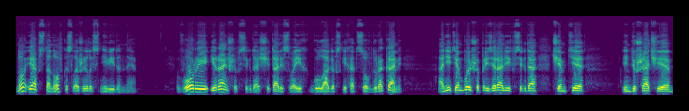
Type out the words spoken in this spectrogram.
но и обстановка сложилась невиданная. Воры и раньше всегда считали своих гулаговских отцов дураками. Они тем больше презирали их всегда, чем те индюшачьи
